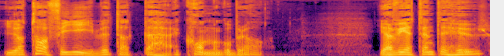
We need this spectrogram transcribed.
jag tar för givet att det här kommer gå bra. Jag vet inte hur.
